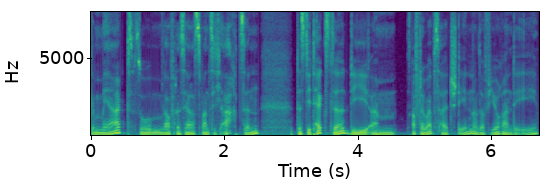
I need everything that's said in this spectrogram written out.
gemerkt, so im Laufe des Jahres 2018, dass die Texte, die ähm, auf der Website stehen, also auf jöran.de,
